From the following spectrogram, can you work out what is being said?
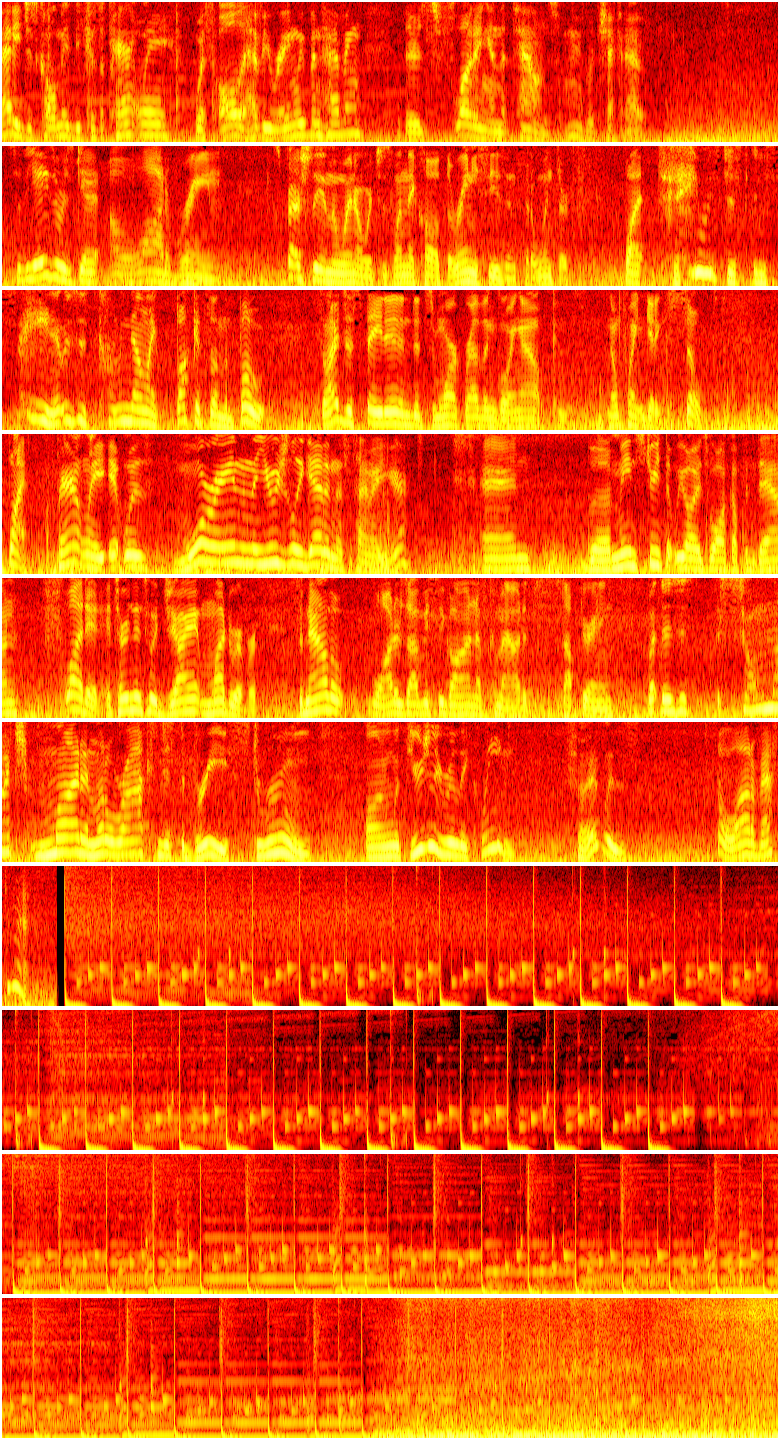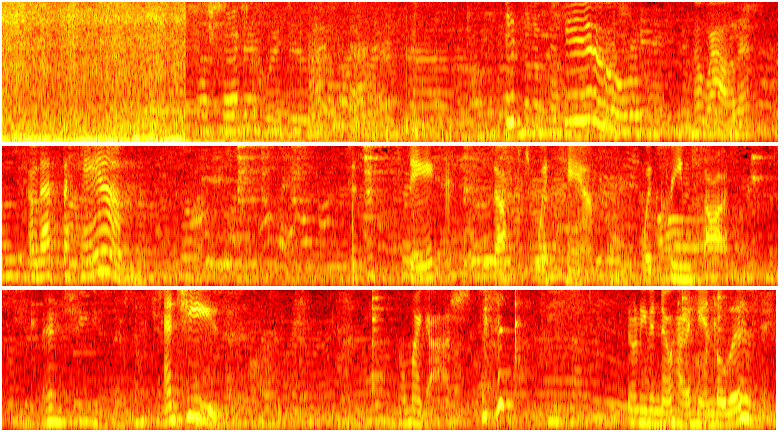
Maddie just called me because apparently, with all the heavy rain we've been having, there's flooding in the town, so I'm gonna go check it out. So the Azores get a lot of rain, especially in the winter, which is when they call it the rainy season instead of winter. But today was just insane. It was just coming down like buckets on the boat. So I just stayed in and did some work rather than going out because no point in getting soaked. But apparently it was more rain than they usually get in this time of year. And the main street that we always walk up and down flooded. It turned into a giant mud river. So now the water's obviously gone. I've come out. It's stopped raining. But there's just so much mud and little rocks and just debris strewn on what's usually really clean. So it was, it's a lot of aftermath. Ham with cream sauce And cheese. There's some cheese. and cheese. Oh my gosh. Don't even know how to handle this.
